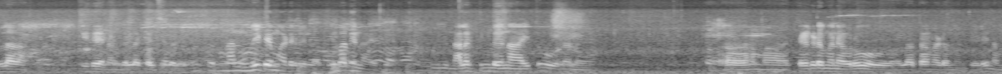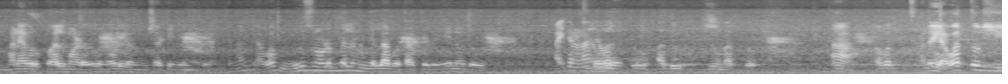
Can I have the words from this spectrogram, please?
ಎಲ್ಲ ಇದೆ ನಮ್ಮದೆಲ್ಲ ಕೆಲಸಗಳಿದೆ ಸರ್ ನಾನು ಮೀಟೇ ಮಾಡಿರಲಿಲ್ಲ. ತುಂಬ ದಿನ ಆಯಿತು. ಈ ನಾಲ್ಕು ತಿಂಗಳೇನೋ ಆಯಿತು ನಾನು ನಮ್ಮ ಕೆಳಗಡೆ ಮನೆಯವರು ಲತಾ ಮೇಡಮ್ ಅಂತೇಳಿ ನಮ್ಮ ಮನೆಯವರು ಕಾಲ್ ಮಾಡಿದ್ರು ನೋಡಿ ಒಂದು ನಿಮಿಷ ಟಿ ವಿ ನೋಡಿ ಅಂತ. ನಾನು ಯಾವಾಗ ನ್ಯೂಸ್ ನೋಡಿದ್ಮೇಲೆ ನಮಗೆಲ್ಲ ಗೊತ್ತಾಗ್ತಿದೆ ಏನದು? ಯಾವತ್ತು ಅದು ಜೂನ್ ಹತ್ತು. ಹಾ ಅವತ್ತು ಅಂದ್ರೆ ಯಾವತ್ತು ಈ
